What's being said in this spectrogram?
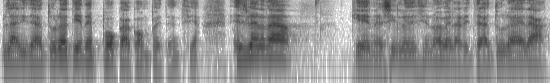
la literatura tiene poca competencia. Es verdad que en el siglo XIX la literatura era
